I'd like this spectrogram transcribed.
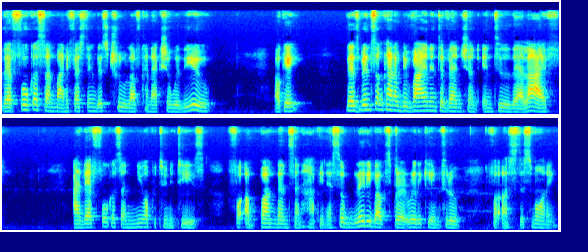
They're focused on manifesting this true love connection with you. Okay? There's been some kind of divine intervention into their life, and they're focused on new opportunities for abundance and happiness. So, Ladybug Spirit really came through for us this morning.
